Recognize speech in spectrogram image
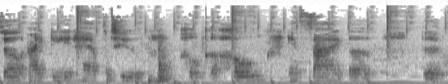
So I did have to poke a hole inside of the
